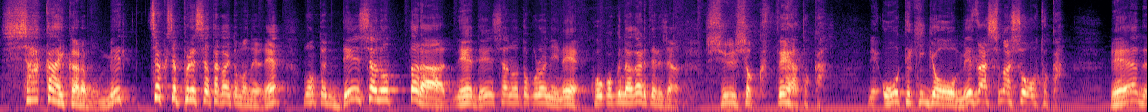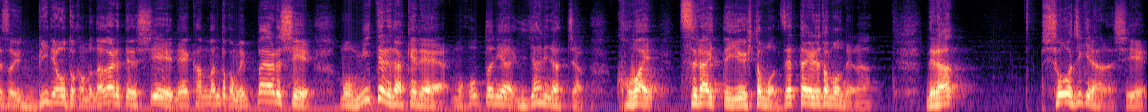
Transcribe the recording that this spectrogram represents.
社会からもめっちゃくちゃプレッシャー高いと思うんだよね本当に電車乗ったらね電車のところにね広告流れてるじゃん就職フェアとか、ね、大手企業を目指しましょうとかね、でそういうビデオとかも流れてるし、ね、看板とかもいっぱいあるしもう見てるだけでもう本当に嫌になっちゃう怖い辛いっていう人も絶対いると思うんだよな。でな正直な話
